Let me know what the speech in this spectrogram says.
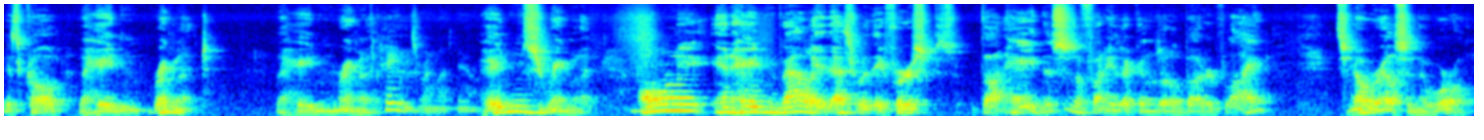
It's called the Hayden ringlet. The Hayden ringlet. Hayden's ringlet, yeah. Hayden's ringlet. Only in Hayden Valley, that's where they first thought, hey, this is a funny looking little butterfly. It's nowhere else in the world.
